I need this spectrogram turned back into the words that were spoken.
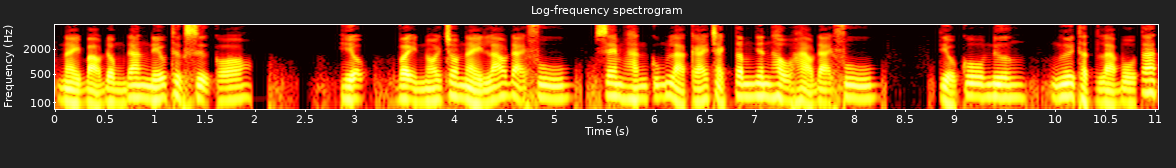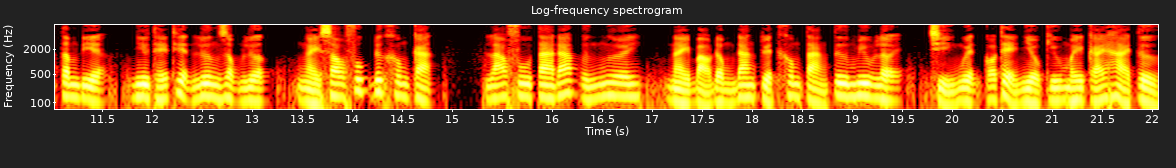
này bảo đồng đan nếu thực sự có hiệu, vậy nói cho này lão đại phu, xem hắn cũng là cái trạch tâm nhân hậu hảo đại phu. Tiểu cô nương, ngươi thật là Bồ Tát tâm địa, như thế thiện lương rộng lượng, ngày sau phúc đức không cạn. Lão phu ta đáp ứng ngươi, này bảo đồng đan tuyệt không tàng tư mưu lợi, chỉ nguyện có thể nhiều cứu mấy cái hài tử.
